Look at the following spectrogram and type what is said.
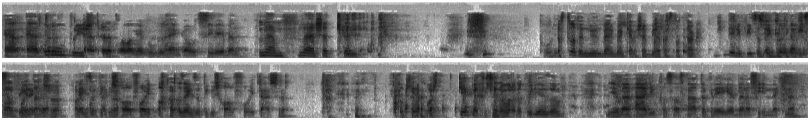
el, eltörött, Úristen. eltörött valami a Google Hangout szívében. Nem, leesett. Azt tudod, hogy Nürnbergben kevesebb bírakasztottak. Térjünk vissza az egzotikus halfajtásra. halfajtákra. halfaj, az exotikus halfolytásra. Oké, okay, most két percig sem maradok, úgy érzem. Nyilván ágyukhoz használtak régebben a finnek, nem?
